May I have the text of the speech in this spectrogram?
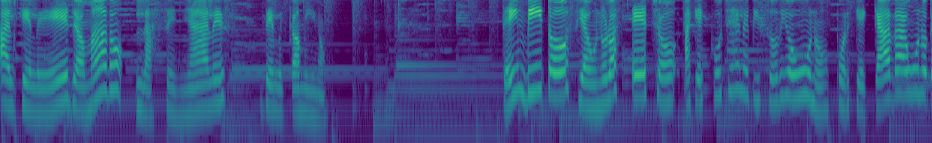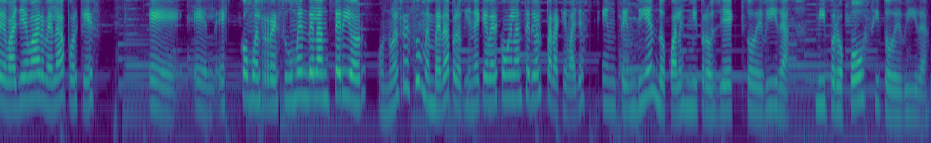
al que le he llamado Las señales del camino. Te invito, si aún no lo has hecho, a que escuches el episodio 1, porque cada uno te va a llevar, ¿verdad? Porque es eh, es como el resumen del anterior, o no el resumen, ¿verdad? Pero tiene que ver con el anterior para que vayas entendiendo cuál es mi proyecto de vida, mi propósito de vida.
